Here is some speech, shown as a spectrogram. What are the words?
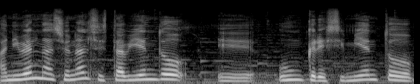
A nivel nacional se está viendo eh, un crecimiento,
